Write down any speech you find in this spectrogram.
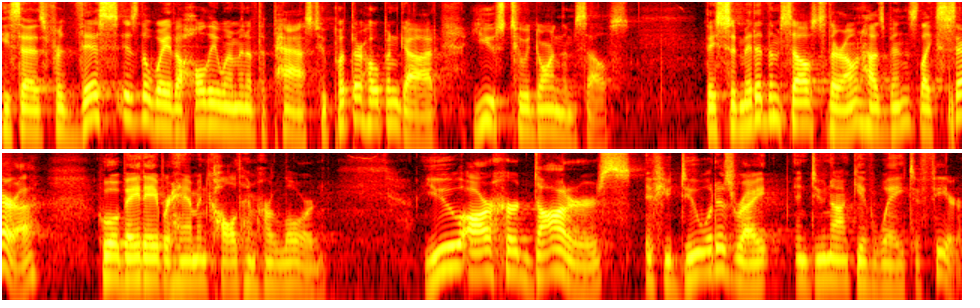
He says, For this is the way the holy women of the past who put their hope in God used to adorn themselves. They submitted themselves to their own husbands, like Sarah, who obeyed Abraham and called him her Lord. You are her daughters if you do what is right and do not give way to fear.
